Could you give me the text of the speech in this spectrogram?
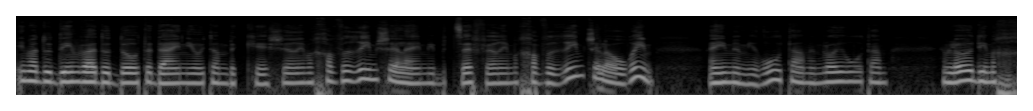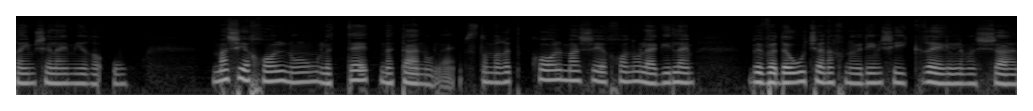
אם הדודים והדודות עדיין יהיו איתם בקשר, עם החברים שלהם מבית ספר, עם החברים של ההורים, האם הם יראו אותם, הם לא יראו אותם, הם לא יודעים איך החיים שלהם ייראו. מה שיכולנו לתת, נתנו להם. זאת אומרת, כל מה שיכולנו להגיד להם בוודאות שאנחנו יודעים שיקרה, למשל,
